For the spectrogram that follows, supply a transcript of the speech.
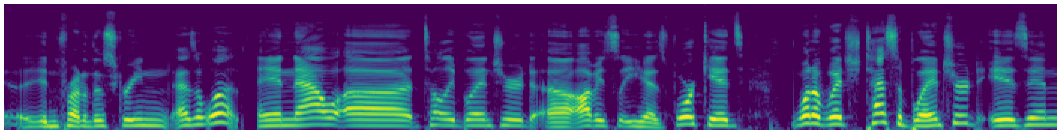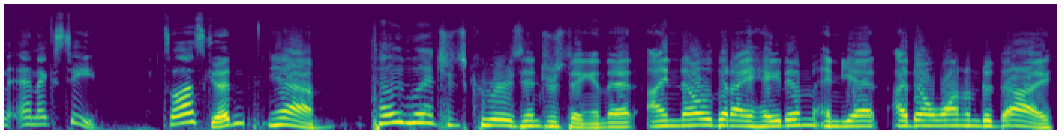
uh, in front of the screen as it was. And now uh, Tully Blanchard, uh, obviously he has four kids, one of which, Tessa Blanchard, is in NXT. So that's good. Yeah. Tully Blanchard's career is interesting in that I know that I hate him and yet I don't want him to die.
